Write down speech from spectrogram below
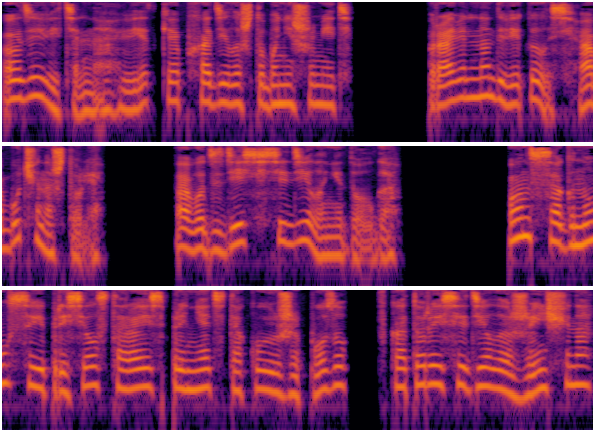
Удивительно, ветки обходила, чтобы не шуметь. Правильно двигалась, обучена, что ли? А вот здесь сидела недолго. Он согнулся и присел, стараясь принять такую же позу, в которой сидела женщина,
